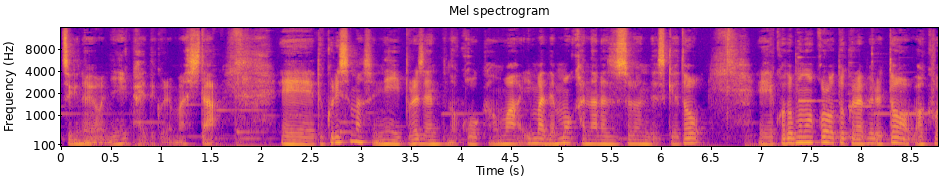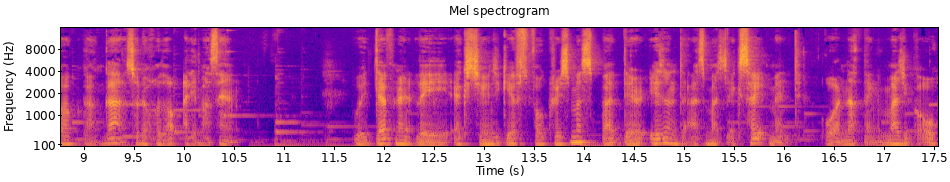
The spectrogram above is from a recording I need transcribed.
次のように書いてくれました。えーと、クリスマスにプレゼントの交換は今でも必ずするんですけど、え、子供の頃と比べるとワクワク感がそれほどありません。We definitely exchange gifts for Christmas, but there isn't as much excitement or nothing magical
